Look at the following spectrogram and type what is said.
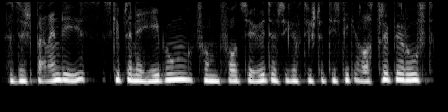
Also das Spannende ist, es gibt eine Erhebung vom VCÖ, der sich auf die Statistik Austria beruft.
